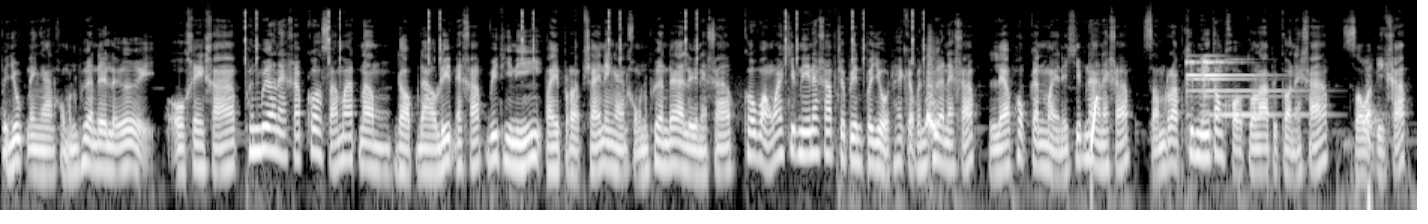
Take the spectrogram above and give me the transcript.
ประยุกต์ในงานของเพื่อนๆได้เลย โอเคครับ เพื่อนๆนะครับก็สามารถนำดอกดาวลิสนะครับวิธีนี้ไปปรับใช้ในงานของเพื่อนๆได้เลยนะครับก็หวังว่าคลิปนี้นะครับจะเป็นประโยชน์ให้กับเพื่อนๆนะครับแล้วพบกันใหม่ในคลิปหน้านะครับสำหรับคลิปนี้ต้องขอตัวลาไปก่อนนะครับ สวัสดีครับ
